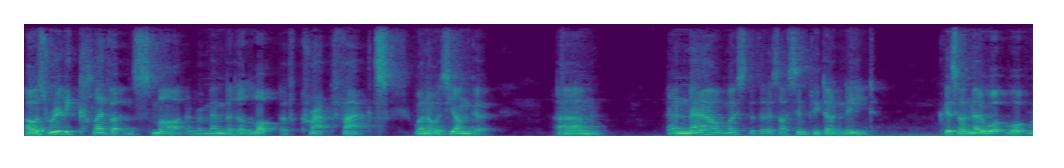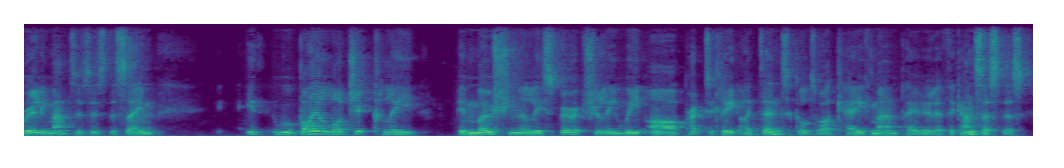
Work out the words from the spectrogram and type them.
I was really clever and smart and remembered a lot of crap facts when I was younger. Um, and now most of those I simply don't need because I know what, what really matters is the same. It, biologically, emotionally, spiritually, we are practically identical to our caveman Paleolithic ancestors.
